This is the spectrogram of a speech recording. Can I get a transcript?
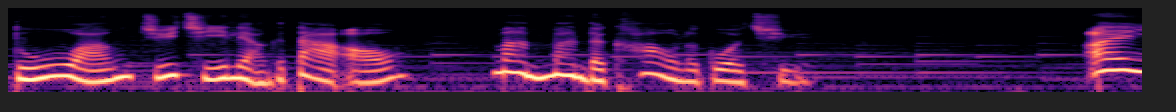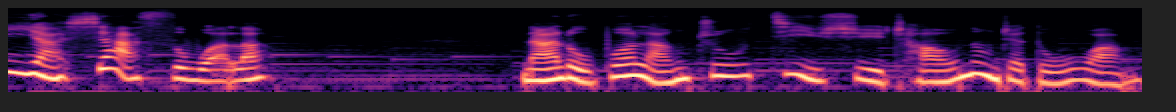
毒王举起两个大螯，慢慢的靠了过去。哎呀，吓死我了！拿鲁波狼蛛继续嘲弄着毒王。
